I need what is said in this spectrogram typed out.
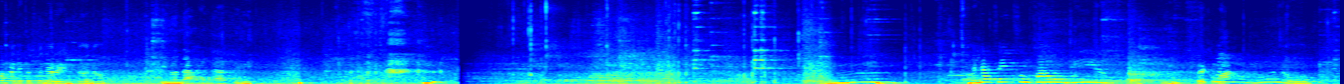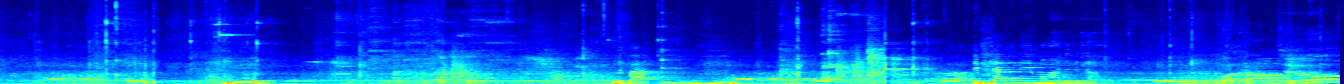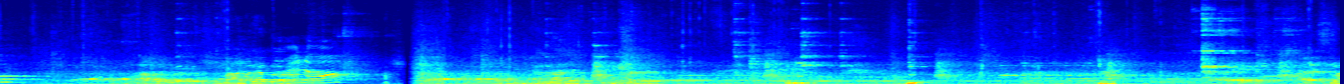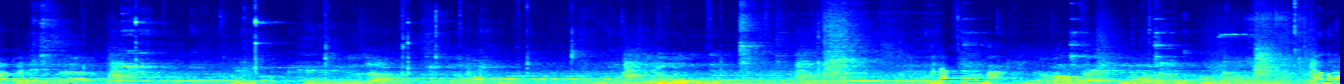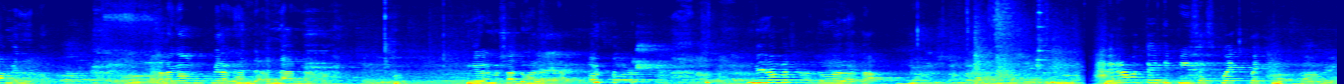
makapunta dito sa Laurento, no? Inunahan natin eh. mm. Malasa yung sungkaw niya. Hmm? Pwede ko nga? Ano? Mm. Templado na yung mga ano nila. Welcome to... Grabe. Hindi lang masyadong halata. Hindi lang masyadong halata. Meron akong 30 pieces kwek-kwek mukbang.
